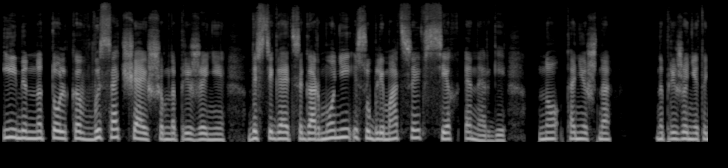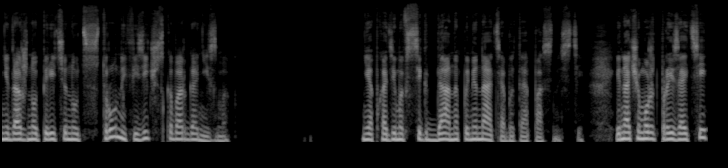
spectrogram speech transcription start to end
Именно только в высочайшем напряжении достигается гармония и сублимация всех энергий, но, конечно, напряжение это не должно перетянуть струны физического организма. Необходимо всегда напоминать об этой опасности, иначе может произойти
